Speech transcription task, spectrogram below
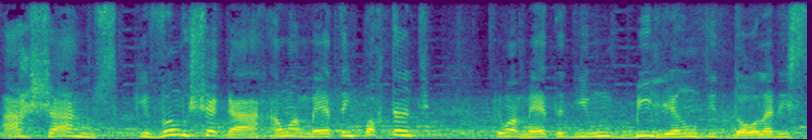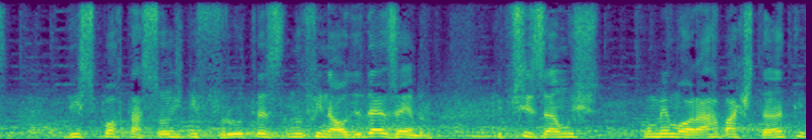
a acharmos que vamos chegar a uma meta importante, que é uma meta de um bilhão de dólares de exportações de frutas no final de dezembro. E precisamos comemorar bastante,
